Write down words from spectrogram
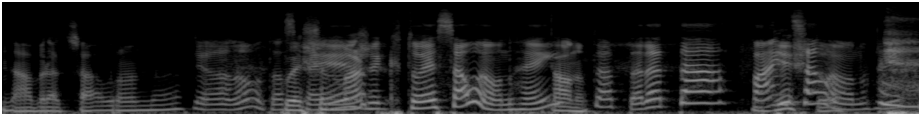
návrat Saurona. Áno, otázka je, mark? že kto je Sauron, hej? Áno. Tá, tá, tá, tá, fajn Sauron. Hej.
